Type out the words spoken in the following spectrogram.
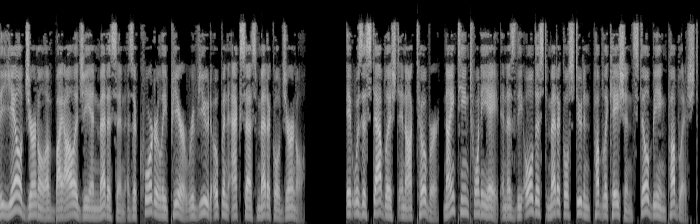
The Yale Journal of Biology and Medicine is a quarterly peer-reviewed open-access medical journal. It was established in October, 1928 and is the oldest medical student publication still being published.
